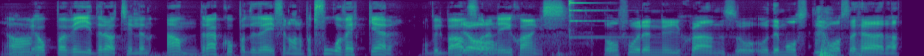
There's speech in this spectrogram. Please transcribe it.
Ja. Vi hoppar vidare då till den andra Copa del Rey-finalen på två veckor. Och Bilbao Ja. får en ny chans. De får en ny chans och, och det måste ju vara så här att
